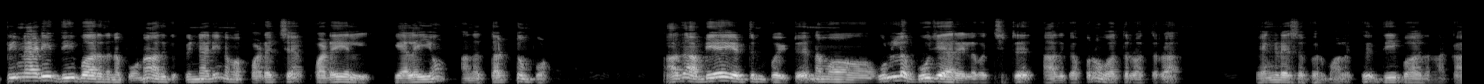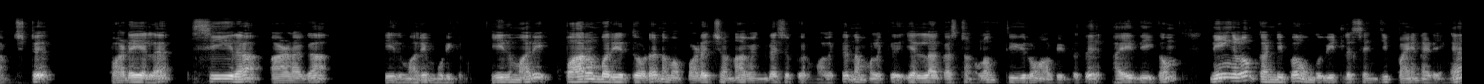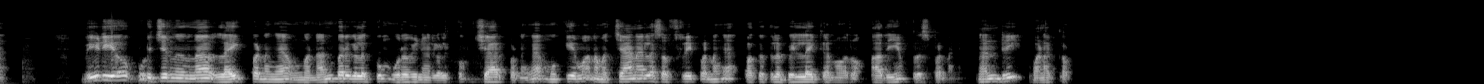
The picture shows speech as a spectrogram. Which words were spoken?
பின்னாடி தீபாரதனை போனோம். அதுக்கு பின்னாடி நம்ம படைச்ச படையல் இலையும் அந்த தட்டும் போனோம். அதை அப்படியே எடுத்துன்னு போயிட்டு நம்ம உள்ள பூஜை அறையில் வச்சுட்டு அதுக்கப்புறம் ஒருத்தர் ஒருத்தராக வெங்கடேச பெருமாளுக்கு தீபாதனை காமிச்சிட்டு படையலை சீராக அழகாக இது மாதிரி முடிக்கணும். இது மாதிரி பாரம்பரியத்தோடு நம்ம படைச்சோம்னா வெங்கடேச பெருமாளுக்கு நம்மளுக்கு எல்லா கஷ்டங்களும் தீரும் அப்படின்றது ஐதீகம். நீங்களும் கண்டிப்பாக உங்கள் வீட்டில் செஞ்சு பயனடைங்க. வீடியோ பிடிச்சிருந்ததுன்னா லைக் பண்ணுங்கள் உங்கள் நண்பர்களுக்கும் உறவினர்களுக்கும் ஷேர் பண்ணுங்கள் முக்கியமாக நம்ம சேனலை சப்ஸ்கிரைப் பண்ணுங்கள் பக்கத்தில் பெல் ஐக்கன் வரும் அதையும் ப்ரெஸ் பண்ணுங்கள் நன்றி வணக்கம்.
